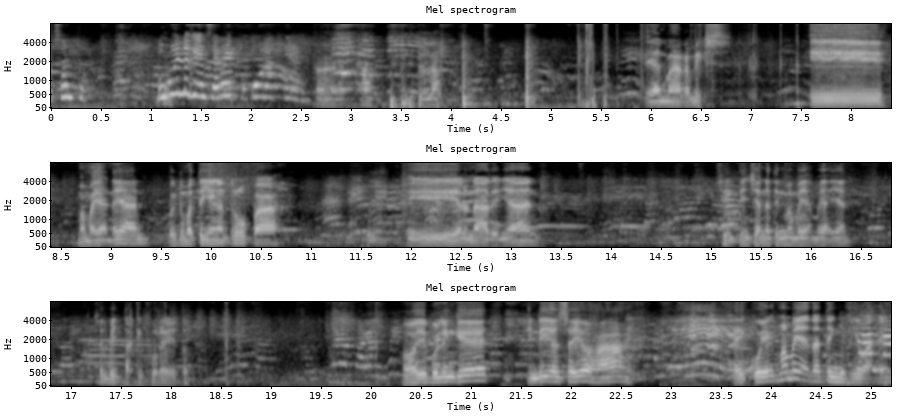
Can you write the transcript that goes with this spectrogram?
saan to? Huwag mo ilagay sa rep, kukulat yan. Ah, ha, dito lang. Ayan mga kamix. Eh, mamaya na yan. Pag dumating yung tropa, eh, ano natin yan. Sintensya natin mamaya maya yan. Saan ba yung takip ko rin ito? Hoy, bulinggit. Hindi yan sa'yo, ha? Kay kuya, mamaya nating hiwain.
